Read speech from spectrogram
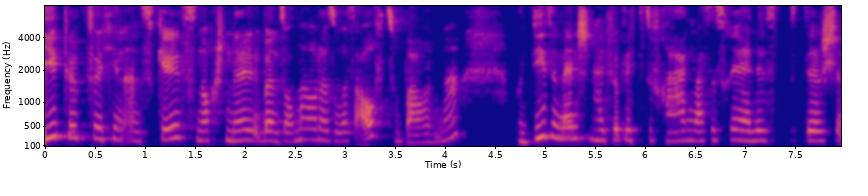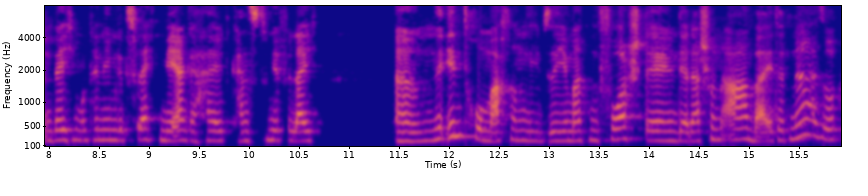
i-Tüpfelchen an Skills noch schnell über den Sommer oder sowas aufzubauen. Ne? Und diese Menschen halt wirklich zu fragen, was ist realistisch, in welchem Unternehmen gibt es vielleicht mehr Gehalt, kannst du mir vielleicht ähm, eine Intro machen, die so jemanden vorstellen, der da schon arbeitet. Ne? Also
